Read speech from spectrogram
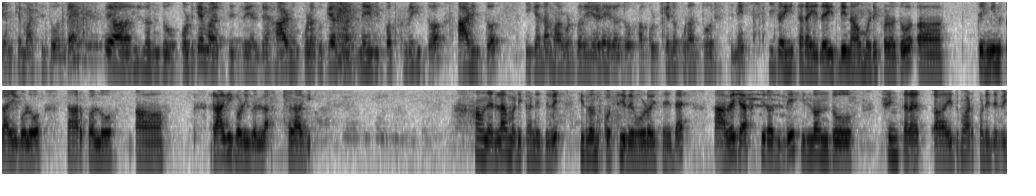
ಏನಕ್ಕೆ ಮಾಡಿಸಿದ್ದು ಅಂದರೆ ಇಲ್ಲೊಂದು ಕೊಡುಗೆ ಮಾಡಿಸಿದ್ವಿ ಅಂದರೆ ಹಾಡು ಕೊಡೋದಕ್ಕೆ ಅದು ಹದಿನೈದು, ಇಪ್ಪತ್ತು ಕುರಿ ಇದ್ದು, ಹಾಡಿದ್ದು, ಈಗೆಲ್ಲ ಮಾಡ್ಬಿಟ್ಟು ಬರೀ ಎರಡೇ ಇರೋದು. ಆ ಕೊಟ್ಟಿಗೆನೂ ಕೂಡ ತೋರಿಸ್ತೀನಿ. ಈಗ ಈ ಥರ ಇದೆ. ಇಲ್ಲಿ ನಾವು ಮಡಿಕೊಳ್ಳೋದು ತೆಂಗಿನಕಾಯಿಗಳು ಟಾರ್ಪಲ್ಲು ರಾಗಿಗಳು ಇವೆಲ್ಲ, ರಾಗಿ. ಅವನ್ನೆಲ್ಲ ಮಡಿಕೊಂಡಿದ್ದೀವಿ. ಇಲ್ಲೊಂದು ಕೊತ್ತಿದೆ, ಓಡೋಯ್ತಾ ಇದೆ. ಅವೇ ಜಾಸ್ತಿ ಇರೋದಿಲ್ಲಿ ಇಲ್ಲೊಂದು ಸಿಂಗ್ ಥರ ಇದು ಮಾಡ್ಕೊಂಡಿದ್ದೀವಿ,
